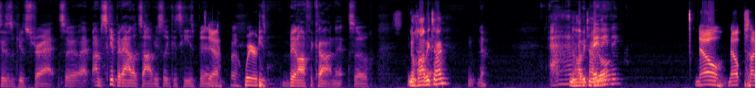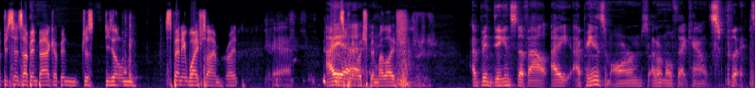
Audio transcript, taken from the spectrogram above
This is a good strat. So I, I'm skipping Alex obviously because he's been Yeah, uh, weird. he's been off the continent. So No hobby time. no. Ah, No hobby time at all? anything? No, nope. I've been, since I've been back, I've been just dealing, spending wife time. Right. Yeah. I That's pretty uh, much been my life. I've been digging stuff out. I I painted some arms. I don't know if that counts, but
